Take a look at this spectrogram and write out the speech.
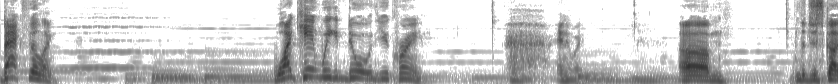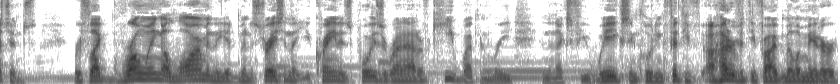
Backfilling. Why can't we do it with Ukraine? anyway, um, the discussions reflect growing alarm in the administration that Ukraine is poised to run out of key weaponry in the next few weeks, including 50, 155 millimeter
